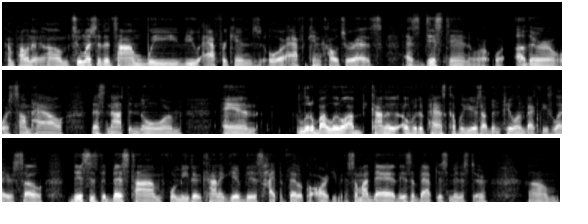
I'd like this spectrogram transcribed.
component. Um, too much of the time we view Africans or African culture as as distant or or other or somehow that's not the norm, and little by little, I've kind of over the past couple years, I've been peeling back these layers. So this is the best time for me to kind of give this hypothetical argument. So my dad is a Baptist minister. Um,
